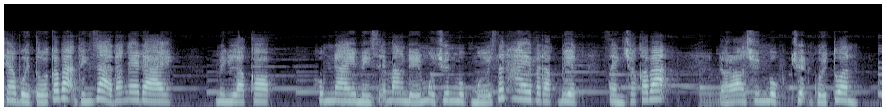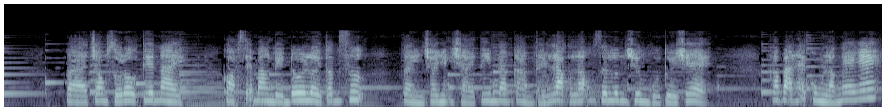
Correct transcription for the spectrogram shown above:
Chào buổi tối các bạn thính giả đang nghe đài. Mình là Cọp. Hôm nay mình sẽ mang đến một chuyên mục mới rất hay và đặc biệt dành cho các bạn. Đó là chuyên mục Chuyện cuối tuần. Và trong số đầu tiên này, Cọp sẽ mang đến đôi lời tâm sự dành cho những trái tim đang cảm thấy lạc lõng giữa lưng chừng của tuổi trẻ. Các bạn hãy cùng lắng nghe nhé!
